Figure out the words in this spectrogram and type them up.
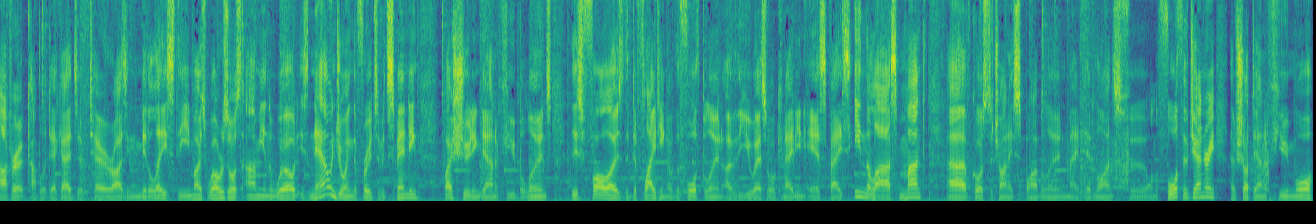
After a couple of decades of terrorizing the Middle East, the most well resourced army in the world is now enjoying the fruits of its spending by shooting down a few balloons. This follows the deflating of the fourth balloon over the US or Canadian airspace in the last month. Uh, of course, the Chinese spy balloon made headlines for, on the 4th of January. They've shot down a few more,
